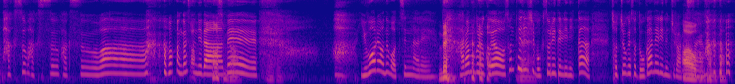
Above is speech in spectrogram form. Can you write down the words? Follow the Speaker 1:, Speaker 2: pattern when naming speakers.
Speaker 1: 아
Speaker 2: 박수 박수 박수 와 반갑습니다.
Speaker 1: 아, 반갑습니다.
Speaker 2: 네.
Speaker 1: 안녕하세요.
Speaker 2: 아 6월의 어느 멋진 날에
Speaker 1: 네.
Speaker 2: 바람 불고요. 손태진
Speaker 1: 네.
Speaker 2: 씨 목소리 들리니까 저쪽에서 녹아내리는 줄
Speaker 1: 아유
Speaker 2: 알았어요.
Speaker 1: 감사합니다.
